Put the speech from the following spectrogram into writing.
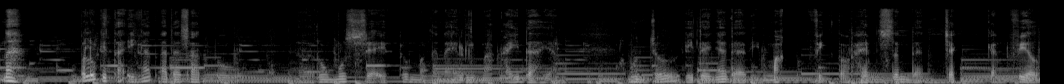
Nah perlu kita ingat ada satu uh, rumus yaitu mengenai lima kaidah yang muncul idenya dari Mark Victor Hansen dan Jack Canfield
